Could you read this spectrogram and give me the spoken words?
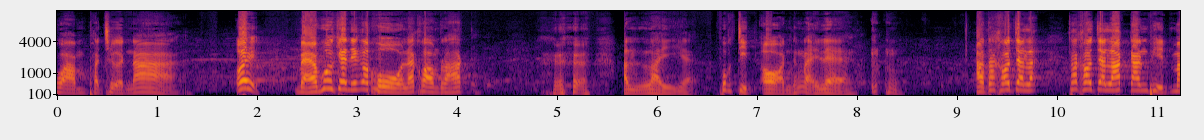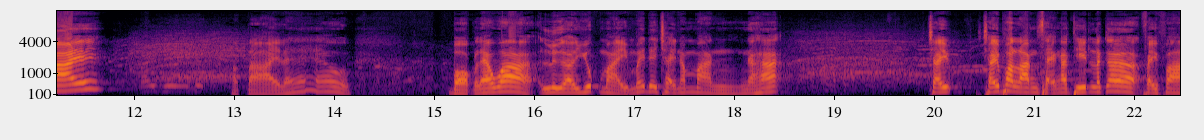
ความเผชิญหน้า เอ้ยแหมพูดแค่นี้ก็โหและความรัก อะไรอะพวกจิตอ่อนทั้งหลายแหละอะถ้าเขาจะถ้าเขาจะรักกันผิดไหมเอาตายแล้ว บอกแล้วว่าเรือยุคใหม่ไม่ได้ใช้น้ำมันนะฮะใช้ ใช้พลังแสงอาทิตย์แล้วก็ไฟฟ้า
